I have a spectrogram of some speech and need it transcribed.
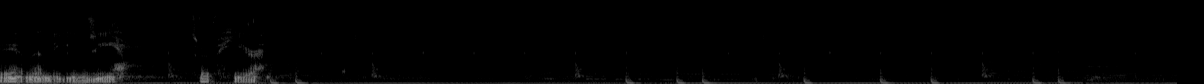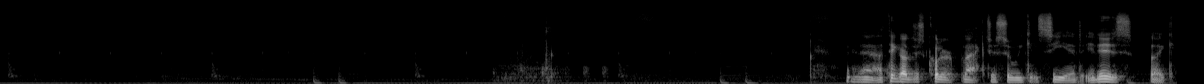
Okay, and then the Uzi sort of here. And then I think I'll just color it black just so we can see it. It is like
